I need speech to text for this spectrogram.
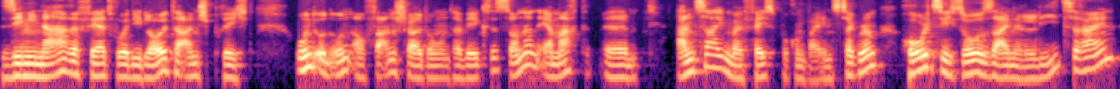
Seminare fährt, wo er die Leute anspricht und, und, und auf Veranstaltungen unterwegs ist, sondern er macht äh, Anzeigen bei Facebook und bei Instagram, holt sich so seine Leads rein,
